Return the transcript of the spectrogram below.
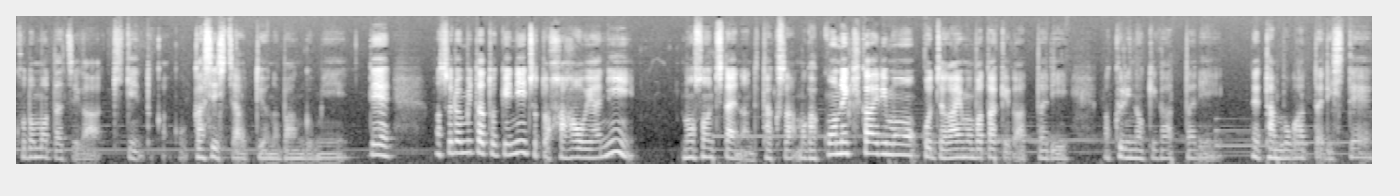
子どもたちが飢饉とかこう餓死しちゃうっていうような番組で、まあ、それを見た時にちょっと母親に農村地帯なんでたくさん、まあ、学校の行き帰りもこうじゃがいも畑があったり、まあ、栗の木があったり、ね、田んぼがあったりして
